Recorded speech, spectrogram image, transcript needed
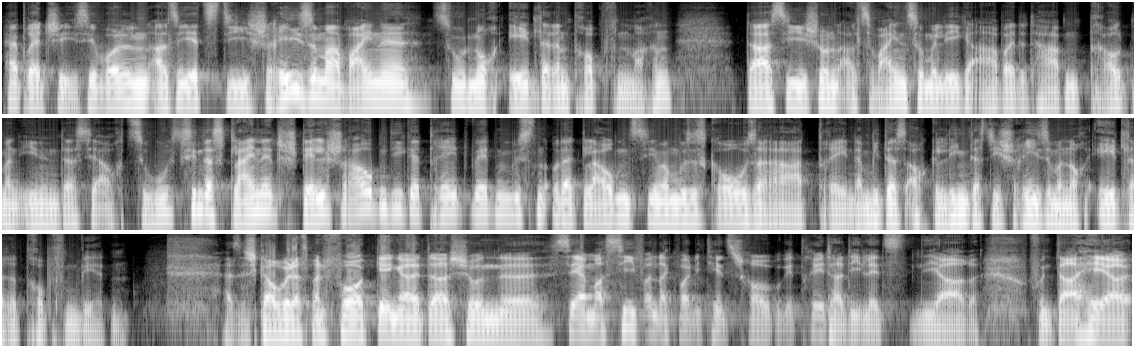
Herr Brecci, Sie wollen also jetzt die Schriesemer Weine zu noch edleren Tropfen machen. Da Sie schon als Weinsommelier gearbeitet haben, traut man Ihnen das ja auch zu. Sind das kleine Stellschrauben, die gedreht werden müssen, oder glauben Sie, man muss das große Rad drehen, damit das auch gelingt, dass die Schriesemer noch edlere Tropfen werden? Also ich glaube, dass mein Vorgänger da schon äh, sehr massiv an der Qualitätsschraube gedreht hat die letzten Jahre. Von daher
